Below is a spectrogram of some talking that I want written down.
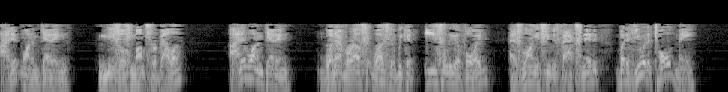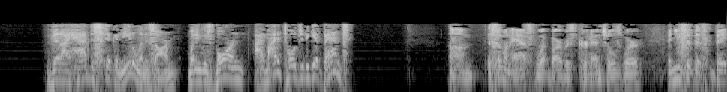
I didn't want him getting measles, mumps, rubella. I didn't want him getting whatever else it was that we could easily avoid as long as he was vaccinated. But if you would have told me that I had to stick a needle in his arm when he was born, I might have told you to get bent. Um, someone asked what Barbara's credentials were, and you said this, they,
